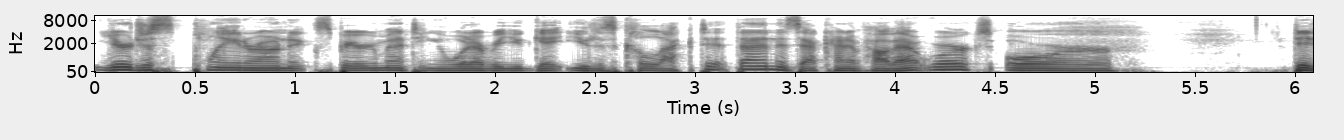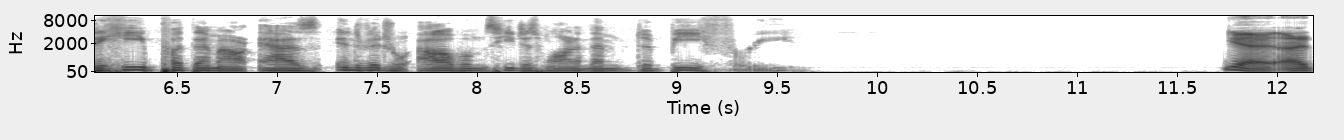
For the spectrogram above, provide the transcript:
you're just playing around, experimenting, and whatever you get, you just collect it. Then is that kind of how that works, or did he put them out as individual albums? He just wanted them to be free. Yeah,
